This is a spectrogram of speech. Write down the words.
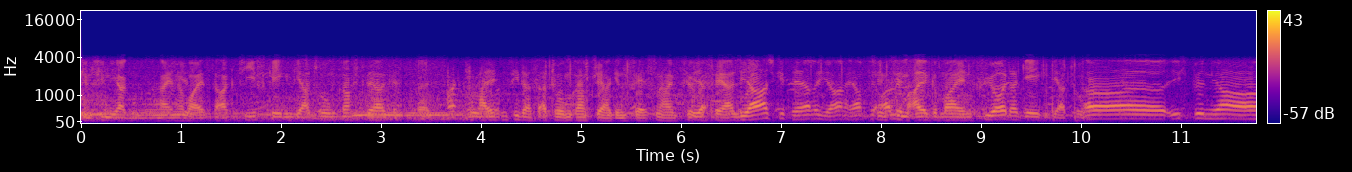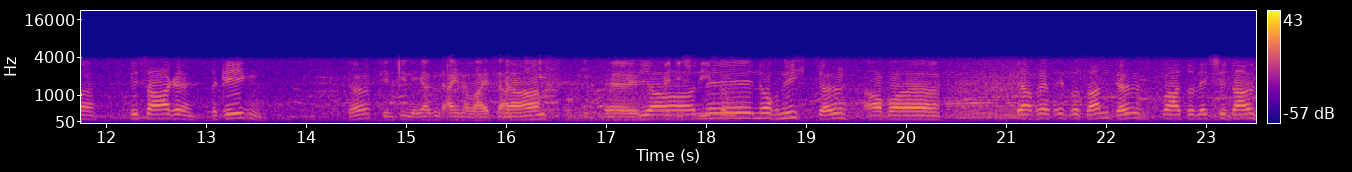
Sind Sie in irgendeiner Weise aktiv gegen die Atomkraftwerke? Halten Sie das Atomkraftwerk in Fessenheim für gefährlich? Ja, ist gefährlich, ja. ja für Sind Sie im alle. Allgemeinen für oder gegen die Atomkraftwerke? Äh, ich bin ja, ich sage, dagegen. Ja, Sind Sie in irgendeiner Weise Ja. aktiv äh, ja für die Schließung? nee, noch nicht, gell. Aber äh, ja, vielleicht interessant, gell. War also letzte Tag in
